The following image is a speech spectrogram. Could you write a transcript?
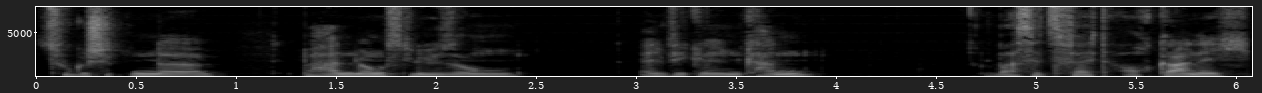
zugeschnittene Behandlungslösungen entwickeln kann, was jetzt vielleicht auch gar nicht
